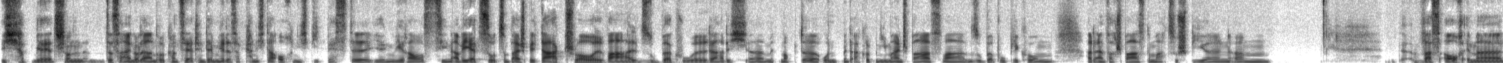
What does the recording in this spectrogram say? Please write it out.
ich habe mir jetzt schon das ein oder andere Konzert hinter mir, deshalb kann ich da auch nicht die beste irgendwie rausziehen. Aber jetzt so zum Beispiel Dark Troll war halt super cool. Da hatte ich äh, mit Nocte und mit Akrypnie meinen Spaß, war ein super Publikum, hat einfach Spaß gemacht zu spielen. Ähm, was auch immer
